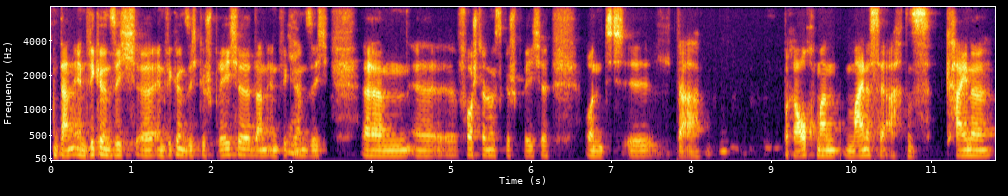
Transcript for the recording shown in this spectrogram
dann entwickeln sich, äh, entwickeln sich Gespräche, dann entwickeln ja. sich ähm, äh, Vorstellungsgespräche und äh, da braucht man meines Erachtens keine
